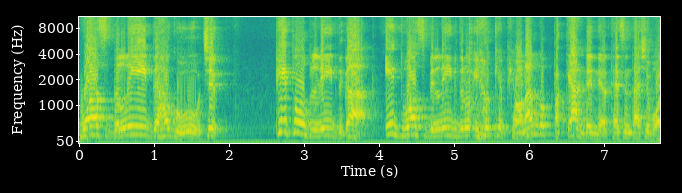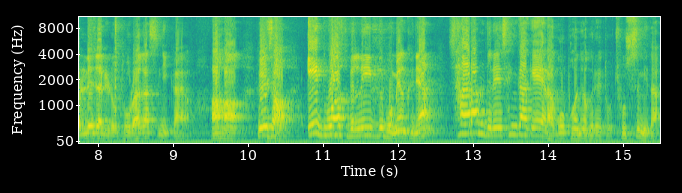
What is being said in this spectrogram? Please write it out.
was believed 하고 즉 people believed가 it was believed로 이렇게 변한 것밖에 안 됐네요. 대신 다시 원래 자리로 돌아갔으니까요. 어허. 그래서 it was believed 보면 그냥 사람들의 생각에 라고 번역을 해도 좋습니다.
